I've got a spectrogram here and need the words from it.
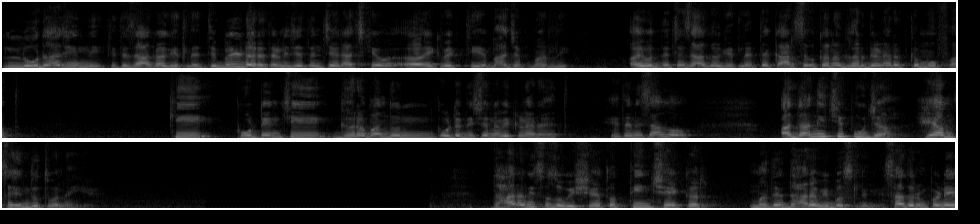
लोधाजींनी तिथे जागा घेतल्या जे बिल्डर आहेत आणि जे त्यांचे राजकीय एक व्यक्ती आहे भाजपमधली अयोध्येच्या जागा घेतल्या त्या कारसेवकांना घर देणार आहेत का मोफत? की कोट्यांची घरं बांधून कोट्या दिशेनं विकणार आहेत? हे त्यांनी सांगो अदानीची पूजा हे आमचं हिंदुत्व नाही आहे धारावीचा जो विषय आहे तो तीनशे एकरमध्ये धारावी बसलेली आहे. साधारणपणे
